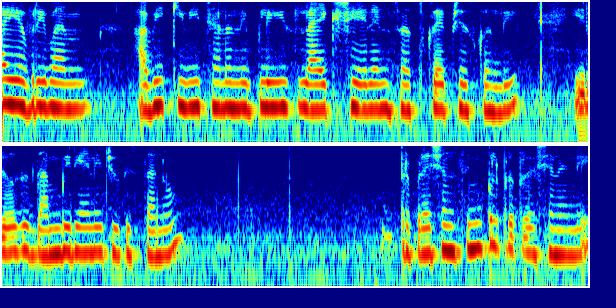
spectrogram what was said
హాయ్ ఎవ్రీవన్ అవి కివీ ఛానల్ని please like share and subscribe చేసుకోండి. ఈరోజు దమ్ బిర్యానీ చూపిస్తాను. ప్రిపరేషన్ సింపుల్ ప్రిపరేషన్ అండి.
